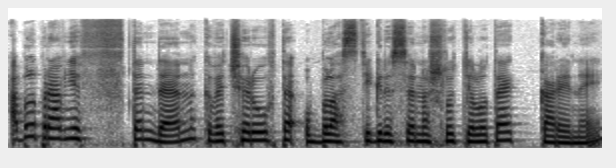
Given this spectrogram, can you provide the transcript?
A byl právě v ten den k večeru v té oblasti, kde se našlo tělo té Kariny.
